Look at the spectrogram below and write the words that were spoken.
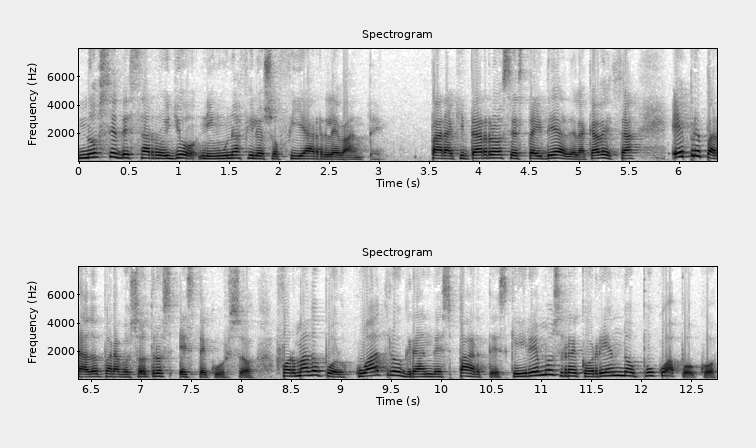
no se desarrolló ninguna filosofía relevante. Para quitarnos esta idea de la cabeza, he preparado para vosotros este curso, formado por cuatro grandes partes que iremos recorriendo poco a poco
